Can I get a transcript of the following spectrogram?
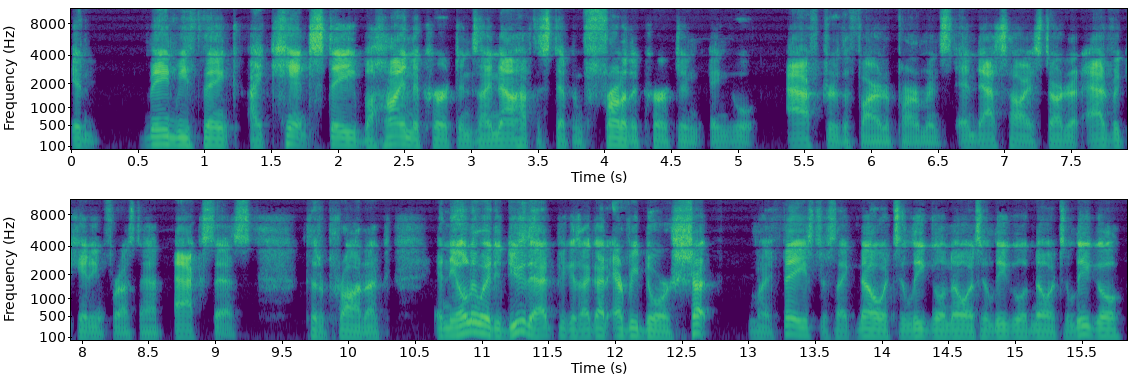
it made me think I can't stay behind the curtains. I now have to step in front of the curtain and go after the fire departments. And that's how I started advocating for us to have access to the product. And the only way to do that, because I got every door shut my face, just like, no, it's illegal, no, it's illegal, no, it's illegal,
